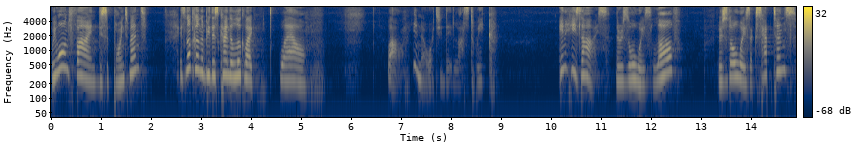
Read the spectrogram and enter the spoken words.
we won't find disappointment. It's not going to be this kind of look like, well, well, you know what you did last week. In His eyes, there is always love, there's always acceptance,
